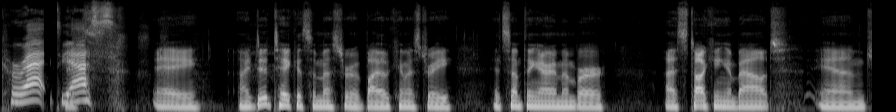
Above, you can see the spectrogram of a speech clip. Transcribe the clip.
Correct. Yes. A, I did take a semester of biochemistry. It's something I remember us talking about, and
